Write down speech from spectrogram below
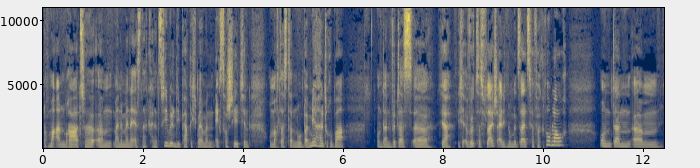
nochmal anbrate. Ähm, meine Männer essen halt keine Zwiebeln, die packe ich mir in mein extra Schälchen und mache das dann nur bei mir halt drüber. Und dann wird das, äh, ja, ich würze das Fleisch eigentlich nur mit Salz, Pfeffer, Knoblauch und dann ähm,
